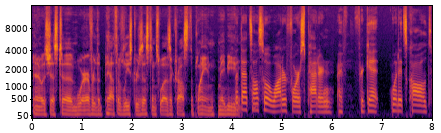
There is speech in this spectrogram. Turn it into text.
And it was just to wherever the path of least resistance was across the plain. Maybe But that's also a water force pattern. I forget what it's called.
